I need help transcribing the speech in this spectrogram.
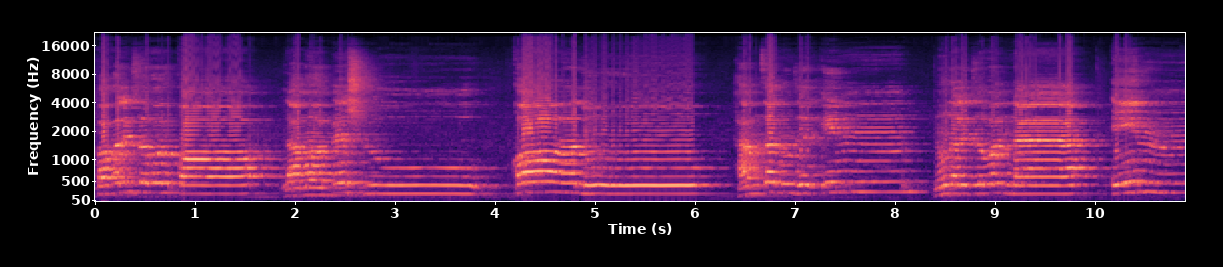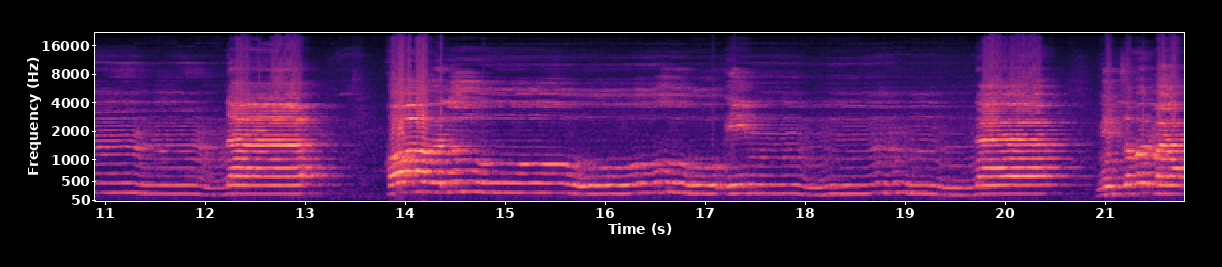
فقال زبر قا لما بشلوا قالوا همزة نزل إن نون الزبرنا إنا قالوا من زبر ما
